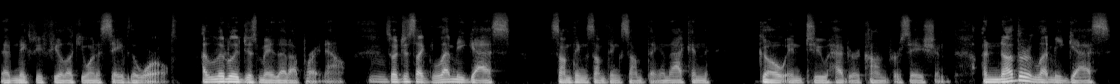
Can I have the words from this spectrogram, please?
that makes me feel like you want to save the world. I literally just made that up right now. Mm. So just like let me guess something, something, something, and that can go into heavier conversation. Another let me guess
